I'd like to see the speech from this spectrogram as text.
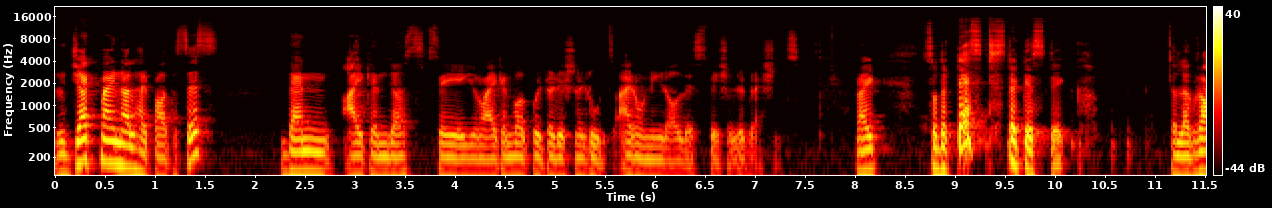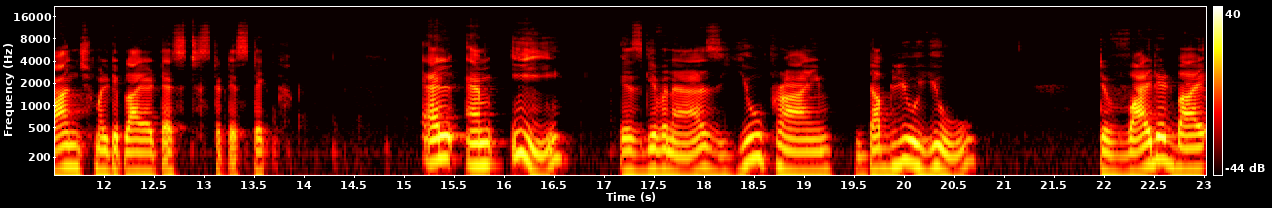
reject my null hypothesis, then I can just say, you know, I can work with traditional tools. I don't need all these spatial regressions, right. So, the test statistic, the Lagrange multiplier test statistic, LME is given as u prime wu divided by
